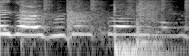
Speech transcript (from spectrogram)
Hey guys, we're gonna show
